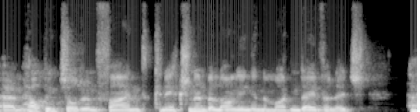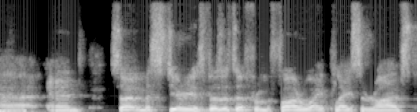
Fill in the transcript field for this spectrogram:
um, helping children find connection and belonging in the modern day village. Uh, and so a mysterious visitor from a faraway place arrives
